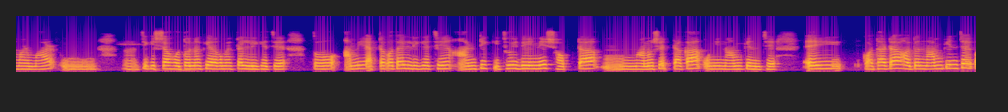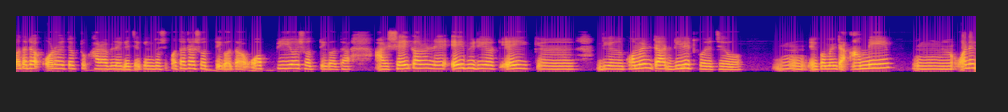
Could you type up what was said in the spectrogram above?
আমার মার চিকিৎসা হতো নাকি এরকম একটা লিখেছে। তো আমি একটা কথাই লিখেছে, আন্টি কিছুই দেয়নি, সবটা মানুষের টাকা উনি নাম কিনছে। এই কথাটা হয়তো নাম কিনছে, এই কথাটা ওর হয়তো একটু খারাপ লেগেছে, কিন্তু কথাটা সত্যি কথা, অপ্রিয় সত্যি কথা। আর সেই কারণে এই ভিডিও, এই কমেন্টটা ডিলিট করেছে ও। এই কমেন্টটা আমি অনেক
